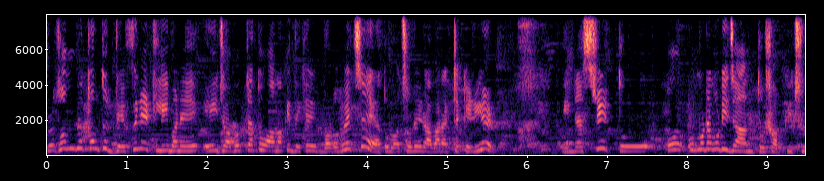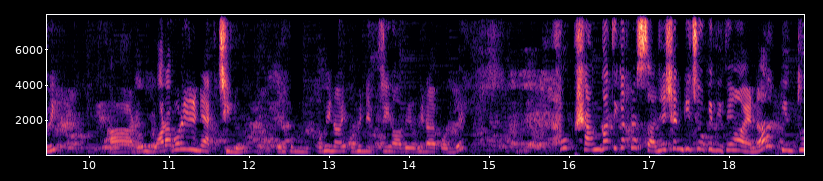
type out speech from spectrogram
প্রথম প্রথম তো ডেফিনেটলি মানে এই জগৎটা তো আমাকে দেখে বড় হয়েছে, এত বছরের আমার একটা কেরিয়ার ইন্ডাস্ট্রির তো ও ও মোটামুটি জানতো সব কিছুই আর ওর বরাবরই ন্যাক ছিল, এরকম অভিনয়, অভিনেত্রী হবে, অভিনয় করবে। খুব সাংঘাতিক একটা সাজেশন কিছু ওকে দিতে হয় না, কিন্তু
